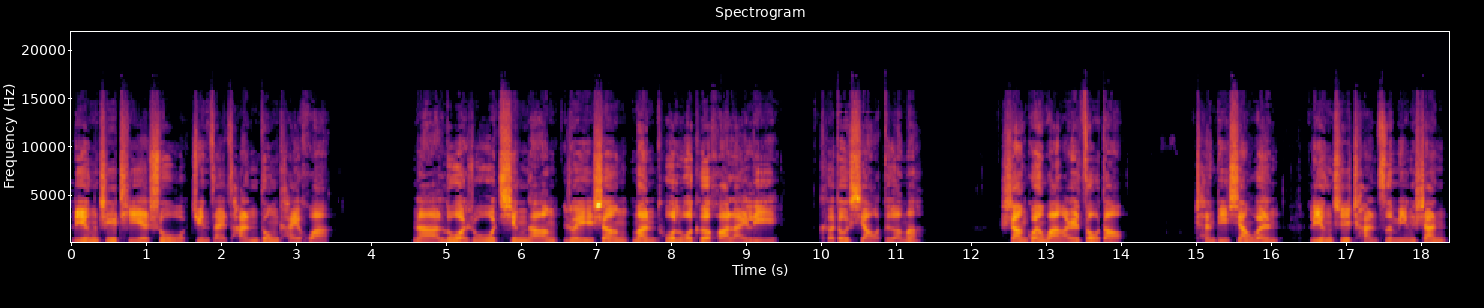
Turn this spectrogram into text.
灵芝、铁树均在残冬开花？”那落如青囊、瑞盛、曼陀罗各花来历，可都晓得吗？上官婉儿奏道：“臣必向闻，灵芝产自名山，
